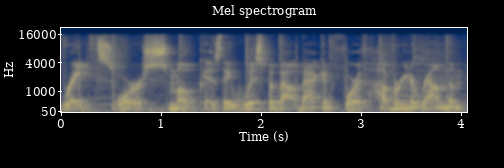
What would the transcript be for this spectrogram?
wraiths or smoke as they wisp about back and forth hovering around them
